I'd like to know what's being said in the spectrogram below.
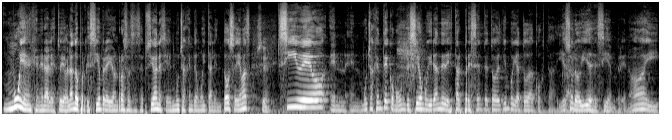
muy en general estoy hablando, porque siempre hay honrosas excepciones y hay mucha gente muy talentosa y demás, Sí. sí veo en, en mucha gente como un deseo muy grande de estar presente todo el tiempo y a toda costa. Y eso lo vi desde siempre, ¿no? Y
